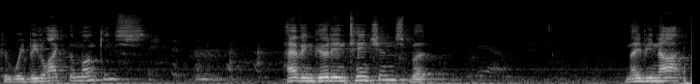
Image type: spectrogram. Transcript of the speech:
Could we be like the monkeys? Having good intentions, but maybe not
